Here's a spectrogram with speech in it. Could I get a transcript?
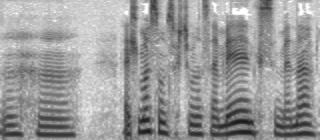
Аа. Альмаа сонсогч манаас амин гэсэн байна.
